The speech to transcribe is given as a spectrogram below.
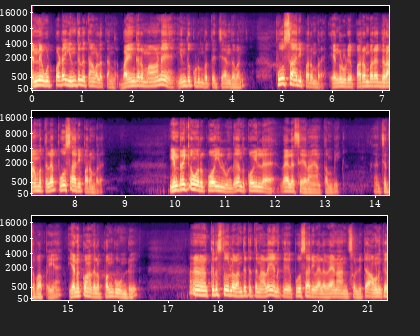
என்னை உட்பட இந்துல தான் வளர்த்தாங்க. பயங்கரமான இந்து குடும்பத்தை சேர்ந்தவன். பூசாரி பரம்பரை. எங்களுடைய பரம்பரை கிராமத்தில் பூசாரி பரம்பரை. இன்றைக்கும் ஒரு கோயில் உண்டு. அந்த கோயிலில் வேலை செய்கிறான் என் தம்பி சித்தப்பா பையன். எனக்கும் அதில் பங்கு உண்டு. கிறிஸ்துவில் வந்துட்டதுனால எனக்கு பூசாரி வேலை வேணான்னு சொல்லிவிட்டு அவனுக்கே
